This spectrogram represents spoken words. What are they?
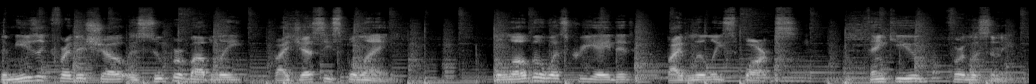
The music for this show is Super Bubbly by Jesse Spillane. The logo was created by Lily Sparks. Thank you for listening.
